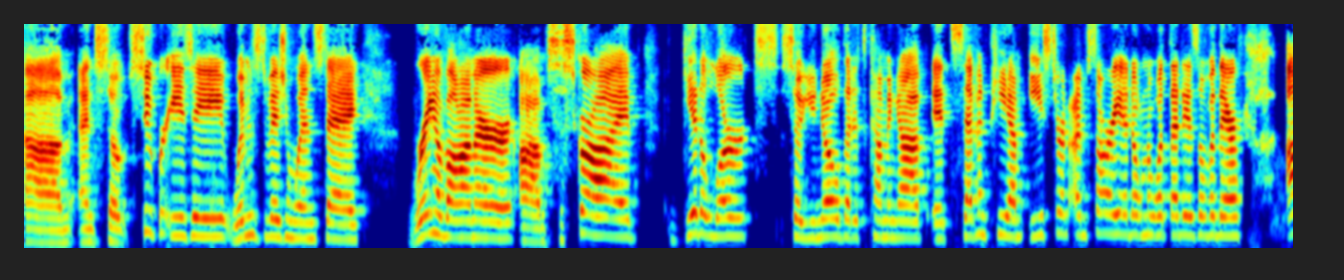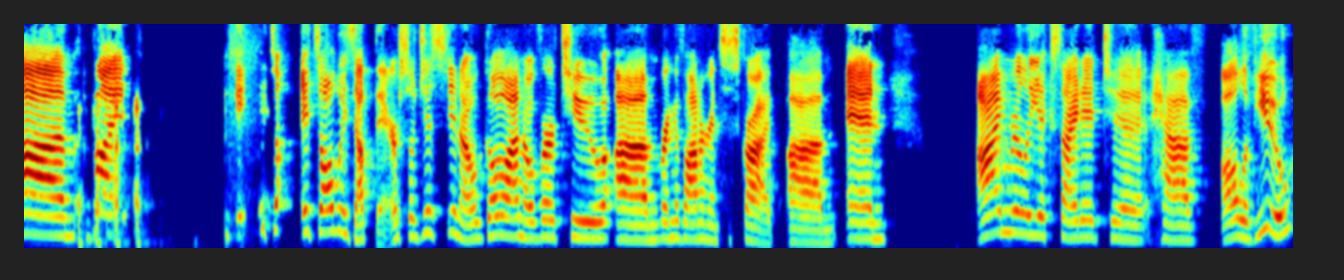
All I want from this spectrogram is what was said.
Um, and so super easy, Women's Division Wednesday Ring of Honor, um, subscribe, get alerts so you know that it's coming up. It's 7 p.m. Eastern. I'm sorry, I don't know what that is over there. Um, but it, it's it's always up there. So just, you know, go on over to um, Ring of Honor and subscribe. Um, and I'm really excited to have all of you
